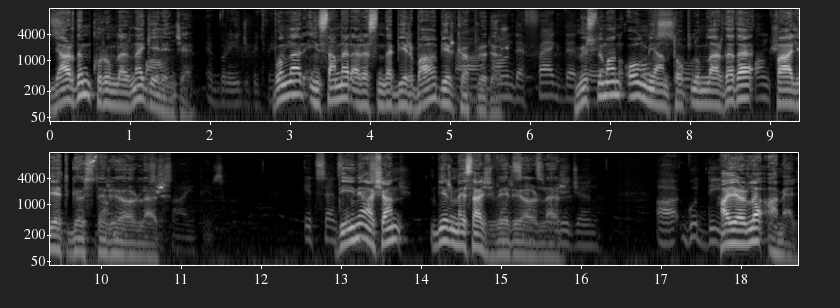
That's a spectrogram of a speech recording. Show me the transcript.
yardım kurumlarına gelince, bunlar insanlar arasında bir bağ, bir köprüdür. Müslüman olmayan toplumlarda da faaliyet gösteriyorlar. Dini aşan bir mesaj veriyorlar. Hayırlı amel.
